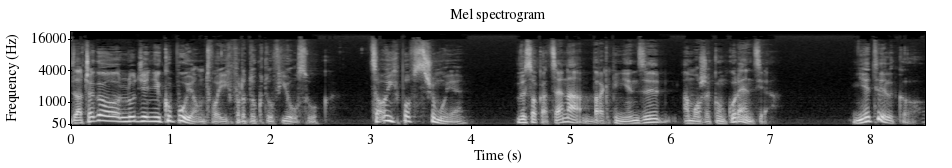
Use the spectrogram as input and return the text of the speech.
Dlaczego ludzie nie kupują Twoich produktów i usług? Co ich powstrzymuje? Wysoka cena, brak pieniędzy, a może konkurencja? Nie tylko.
